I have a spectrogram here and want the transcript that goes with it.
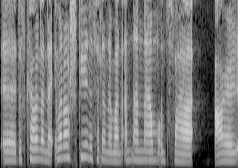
äh, das kann man dann da immer noch spielen, das hat dann aber einen anderen Namen und zwar R,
